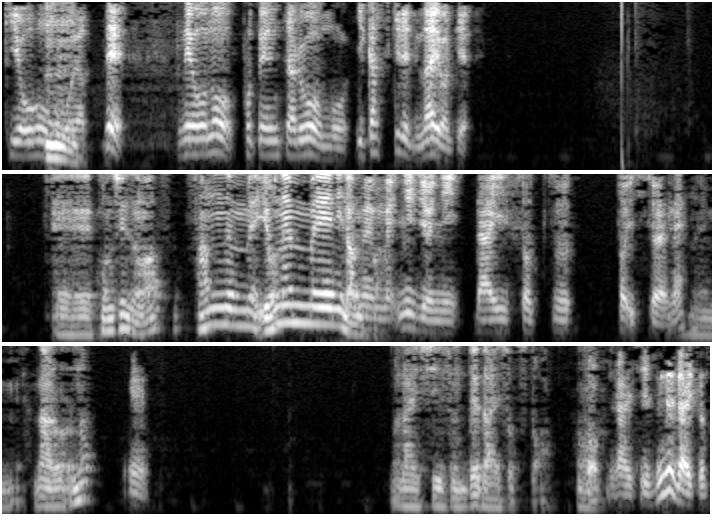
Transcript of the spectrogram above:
起用方法をやって、ネオのポテンシャルをもう活かしきれてないわけ。えー、今シーズンは3年目、4年目にな4るのか。年目、22、大卒と一緒やね。4年目。なるほどな。うん。来シーズンで大卒と。んそう。来シーズンで大卒。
